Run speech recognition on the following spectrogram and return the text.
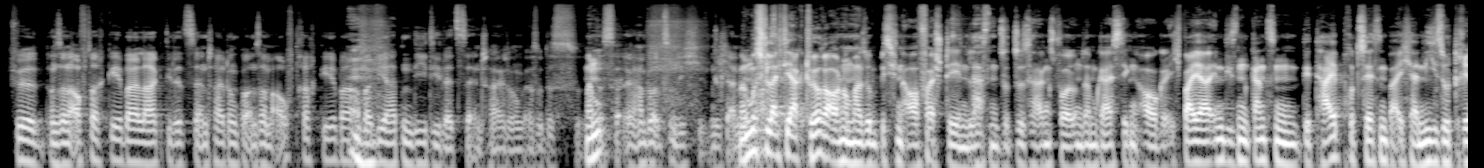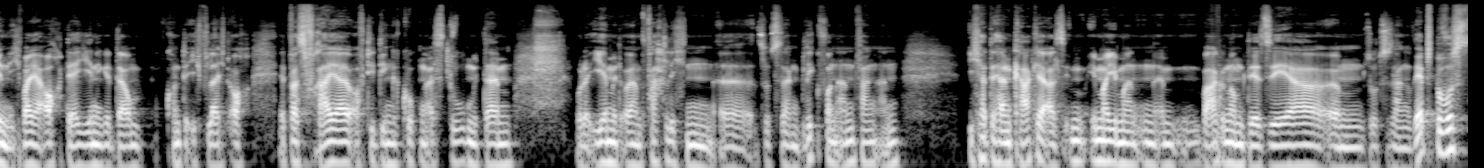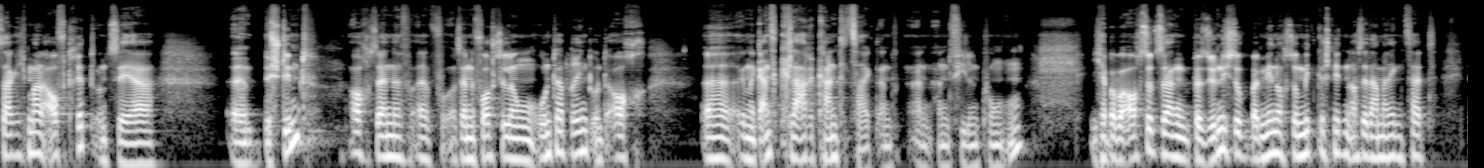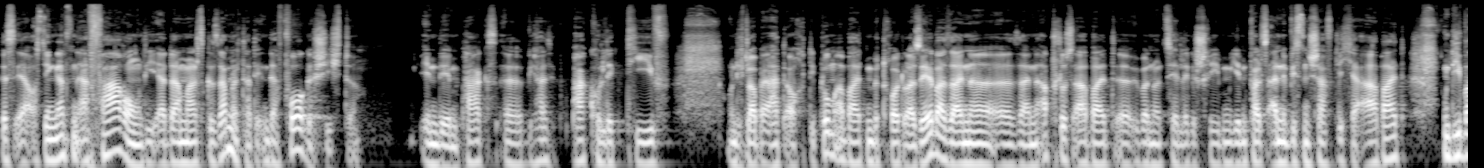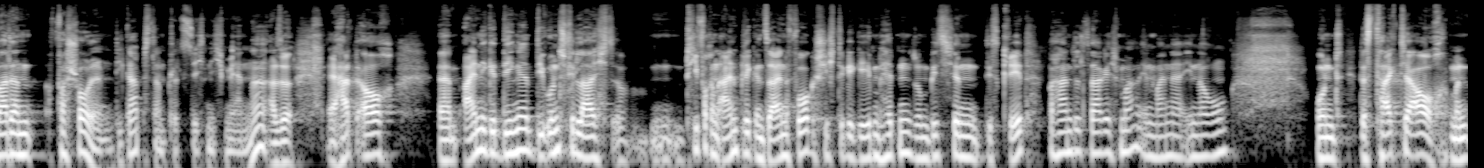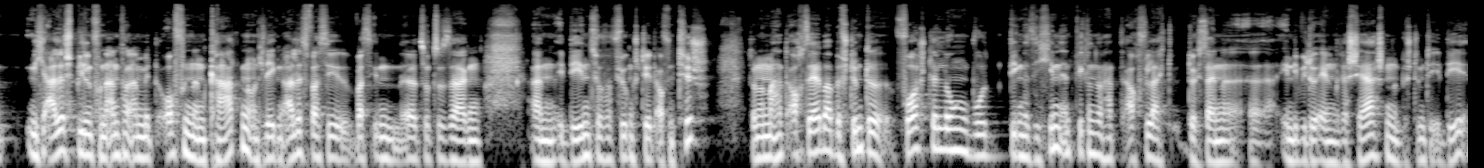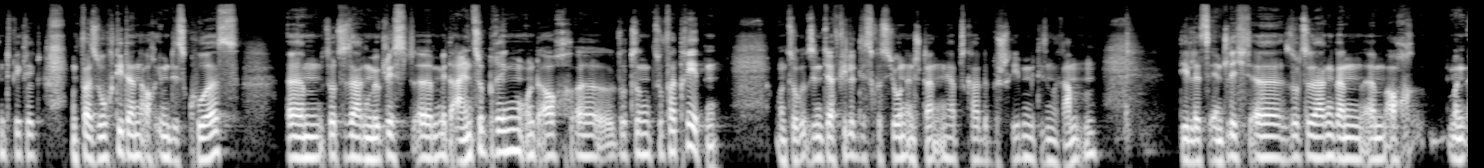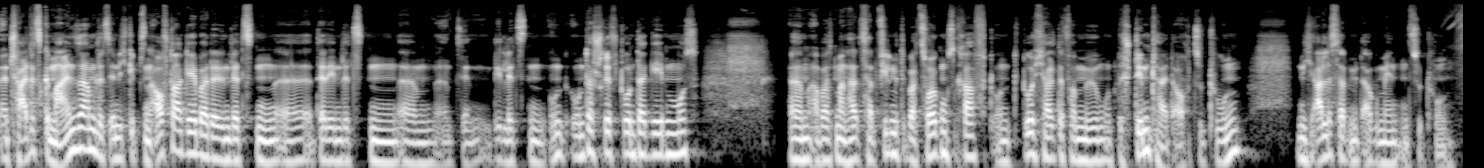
Für unseren Auftraggeber lag die letzte Entscheidung bei unserem Auftraggeber, mhm. aber wir hatten nie die letzte Entscheidung. Also das, man, das haben wir uns nicht, nicht Man muss vielleicht die Akteure auch noch mal so ein bisschen auferstehen lassen, sozusagen vor unserem geistigen Auge. Ich war ja in diesen ganzen Detailprozessen war ich ja nie so drin. Ich war ja auch derjenige, darum konnte ich vielleicht auch etwas freier auf die Dinge gucken als du mit deinem oder ihr mit eurem fachlichen äh, sozusagen Blick von Anfang an. Ich hatte Herrn Kark ja als immer jemanden ähm, wahrgenommen, der sehr ähm, sozusagen selbstbewusst, sage ich mal, auftritt und sehr äh, bestimmt auch seine, äh, seine Vorstellungen unterbringt und auch äh, eine ganz klare Kante zeigt an, an, an vielen Punkten. Ich habe aber auch sozusagen persönlich so bei mir noch so mitgeschnitten aus der damaligen Zeit, dass er aus den ganzen Erfahrungen, die er damals gesammelt hatte in der Vorgeschichte, in dem Parks, äh, wie heißt Parkkollektiv. Und ich glaube, er hat auch Diplomarbeiten betreut oder selber seine, äh, seine Abschlussarbeit äh, über Neuzelle geschrieben, jedenfalls eine wissenschaftliche Arbeit. Und die war dann verschollen. Die gab es dann plötzlich nicht mehr. Ne? Also er hat auch ähm, einige Dinge, die uns vielleicht äh, einen tieferen Einblick in seine Vorgeschichte gegeben hätten, so ein bisschen diskret behandelt, sage ich mal, in meiner Erinnerung. Und das zeigt ja auch, man, nicht alle spielen von Anfang an mit offenen Karten und legen alles, was sie, was ihnen äh, sozusagen an Ideen zur Verfügung steht, auf den Tisch, sondern man hat auch selber bestimmte Vorstellungen, wo Dinge sich hinentwickeln und hat auch vielleicht durch seine äh, individuellen Recherchen eine bestimmte Idee entwickelt und versucht die dann auch im Diskurs ähm, sozusagen möglichst äh, mit einzubringen und auch äh, sozusagen zu vertreten. Und so sind ja viele Diskussionen entstanden, ich habe es gerade beschrieben mit diesen Rampen, die letztendlich äh, sozusagen dann ähm, auch, man entscheidet es gemeinsam, letztendlich gibt es einen Auftraggeber, der den letzten, äh, der den letzten, ähm, den, die letzten Un Unterschrift runtergeben muss. Ähm, aber man hat, es hat viel mit Überzeugungskraft und Durchhaltevermögen und Bestimmtheit auch zu tun. Nicht alles hat mit Argumenten zu tun.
